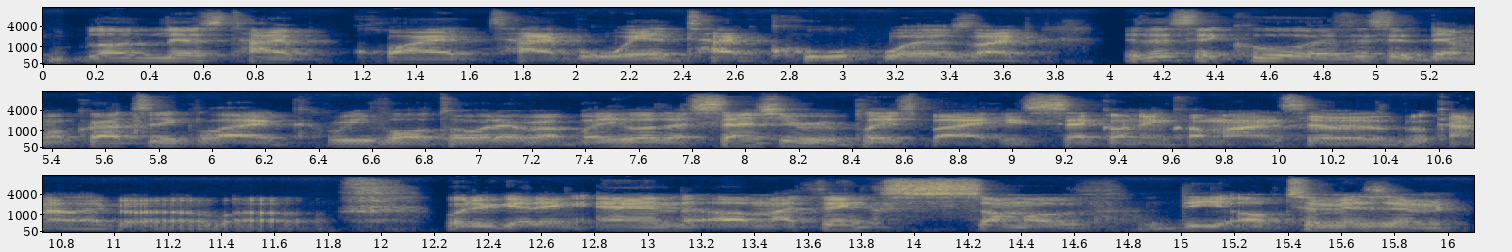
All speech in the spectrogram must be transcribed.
bloodless type, quiet type, weird type coup, where it's like, is this a coup is this a democratic like revolt or whatever? But he was essentially replaced by his second in command, so it was kind of like, uh, well, what are you getting? And um, I think some of the optimism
